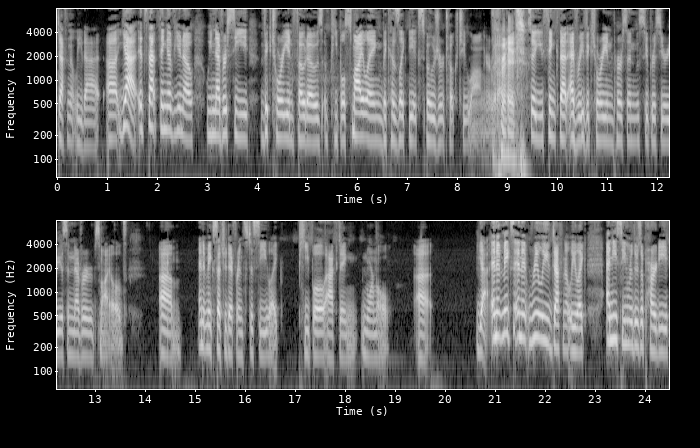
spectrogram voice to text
definitely that. Uh, yeah, it's that thing of, you know, we never see Victorian photos of people smiling because like the exposure took too long or whatever. Right. So you think that every Victorian person was super serious and never smiled. Um, and it makes such a difference to see like people acting normal, uh, Yeah, and it makes and it really definitely like any scene where there's a party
